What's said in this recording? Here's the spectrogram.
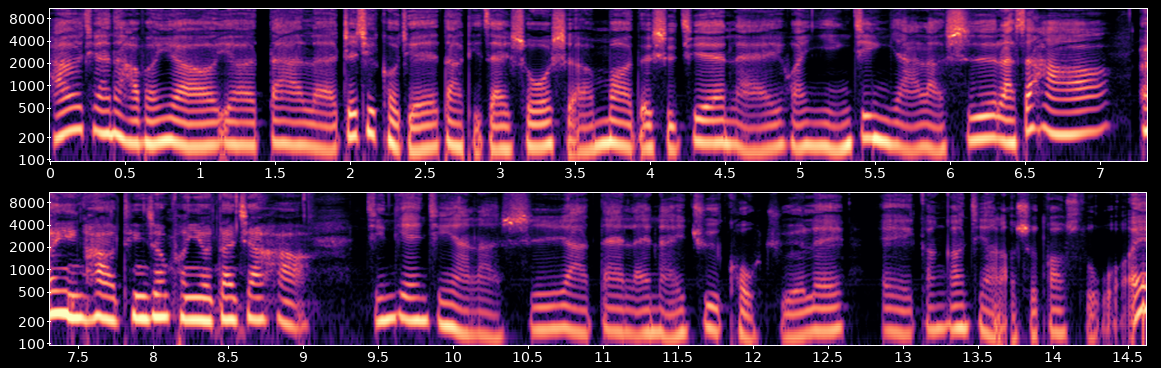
好，亲爱的好朋友，又到了这句口诀到底在说什么的时间，来欢迎静雅老师，老师好，恩莹好，听众朋友大家好。今天静雅老师要带来哪一句口诀嘞？哎，刚刚静雅老师告诉我，哎，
